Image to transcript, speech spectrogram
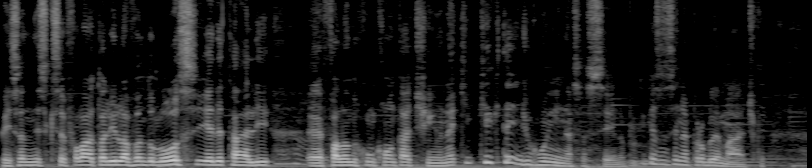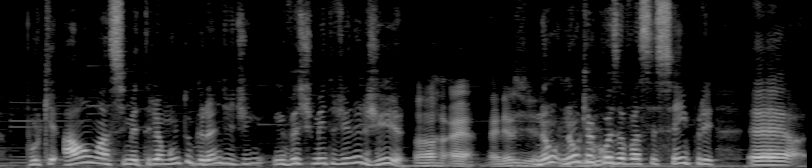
pensando nisso que você falou, ah, tô ali lavando louça e ele tá ali uhum. é, falando com um contatinho, né? O que, que, que, tem de ruim nessa cena? Por que, que essa cena é problemática? Porque há uma assimetria muito grande de investimento de energia. Uh, é, é energia. Não, não que a uhum. coisa vá ser sempre é,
